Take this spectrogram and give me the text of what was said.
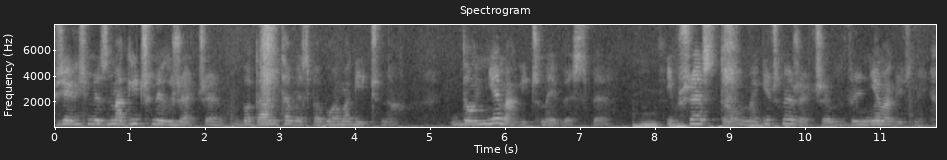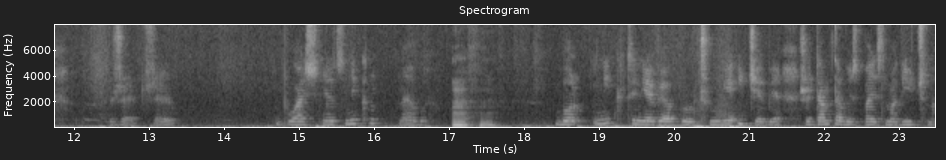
wzięliśmy z magicznych rzeczy, bo tamta wyspa była magiczna, do niemagicznej wyspy. I przez to magiczne rzeczy w niemagicznej rzeczy właśnie zniknęły. Mhm. Bo nikt nie wie oprócz mnie i ciebie, że tamta wyspa jest magiczna.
